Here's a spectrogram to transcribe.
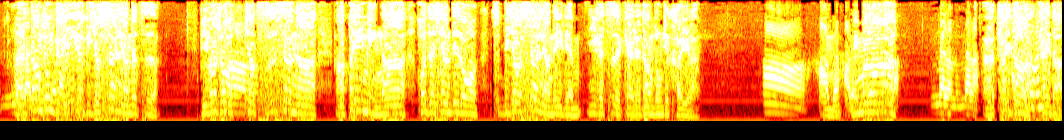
明白了。啊，当中改一个比较善良的字，比方说哦像慈善呐、啊、悲悯啊，或者像这种比较善良的一点一个字改在当中就可以了。哦，好的嗯好的。明白了吗？明白了明白了。啊，太大了，太大，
